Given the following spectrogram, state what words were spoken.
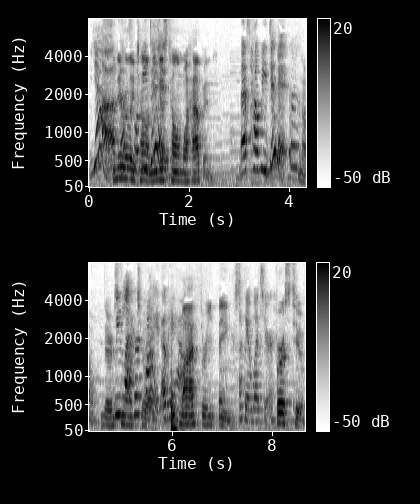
Yeah, You didn't really tell them. You just tell them what happened. That's how we did it. No, there's We let her cry. It. Okay, how? My three things. Okay, what's your? First two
